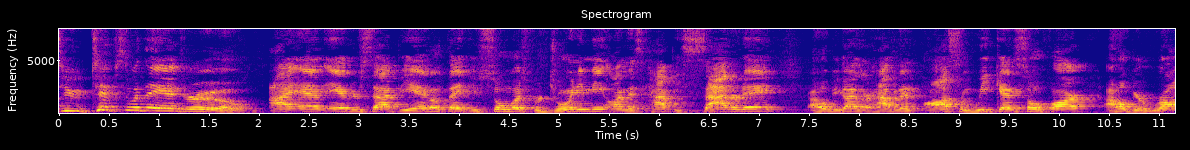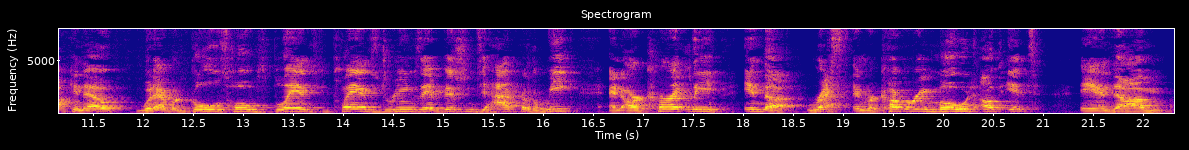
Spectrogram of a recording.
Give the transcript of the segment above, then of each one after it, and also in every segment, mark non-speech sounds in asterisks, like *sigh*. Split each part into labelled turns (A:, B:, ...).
A: to Tips with Andrew. I am Andrew Sapiano. Thank you so much for joining me on this happy Saturday. I hope you guys are having an awesome weekend so far. I hope you're rocking out whatever goals, hopes, plans, plans, dreams, ambitions you had for the week and are currently in the rest and recovery mode of it. And um,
